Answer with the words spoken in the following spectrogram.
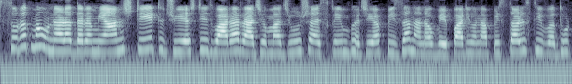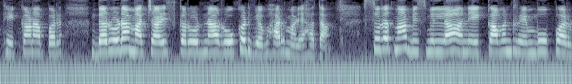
સુરતમાં ઉનાળા દરમિયાન સ્ટેટ જીએસટી દ્વારા રાજ્યમાં જ્યુસ, આઈસ્ક્રીમ, ભજીયા, પીઝાના નવ વેપારીઓના પિસ્તાળીસથી વધુ ઠેકાણા પર દરોડામાં ચાળીસ કરોડના રોકડ વ્યવહાર મળ્યા હતા. સુરતમાં બિસ્મિલ્લા અને એકાવન રેમ્બો પર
